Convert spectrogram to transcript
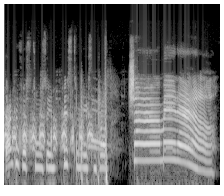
danke fürs Zusehen. Bis zum nächsten Part. Ciao, Männer!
